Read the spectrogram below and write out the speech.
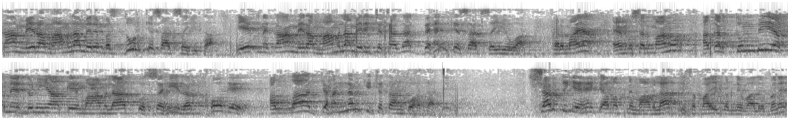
کہا میرا معاملہ میرے مزدور کے ساتھ صحیح تھا۔ ایک نے کہا میرا معاملہ میری چچازاد بہن کے ساتھ صحیح ہوا۔ فرمایا، اے مسلمانوں، اگر تم بھی اپنے دنیا کے معاملات کو صحیح رکھو گے، اللہ جہنم کی چٹان کو ہٹا دے گا۔ شرط یہ ہے کہ ہم اپنے معاملات کی صفائی کرنے والے بنے۔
